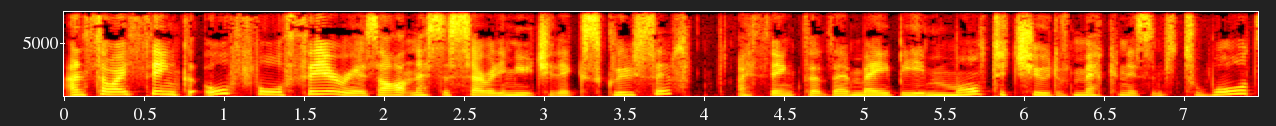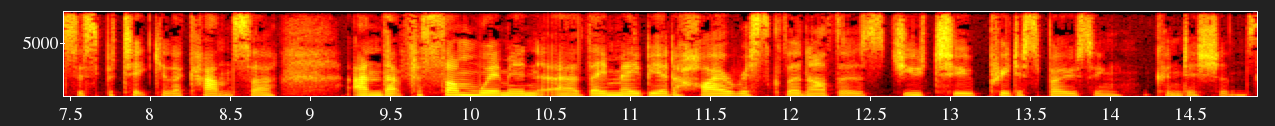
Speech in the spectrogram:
And so I think all four theories aren't necessarily mutually exclusive. I think that there may be a multitude of mechanisms towards this particular cancer, and that for some women, uh, they may be at a higher risk than others due to predisposing conditions.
